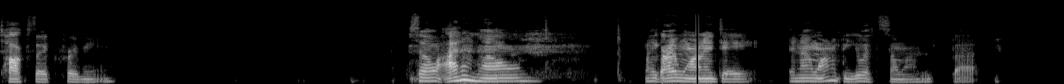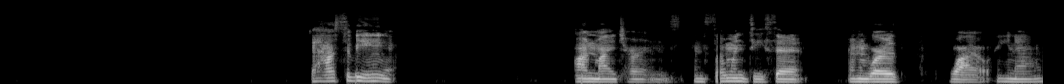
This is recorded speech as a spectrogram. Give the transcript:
toxic for me. So I don't know. Like, I want to date and I want to be with someone, but it has to be on my terms and someone decent and worthwhile, you know?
